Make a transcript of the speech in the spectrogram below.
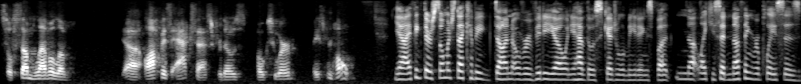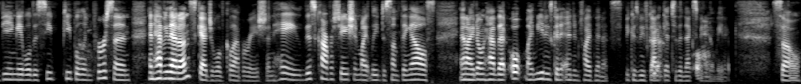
so some level of uh, office access for those folks who are based from home. Yeah, I think there's so much that can be done over video when you have those scheduled meetings, but not like you said, nothing replaces being able to see people in person and having that unscheduled collaboration. Hey, this conversation might lead to something else, and I don't have that. Oh, my meeting's going to end in five minutes because we've got to get to the next uh-huh. video meeting. So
